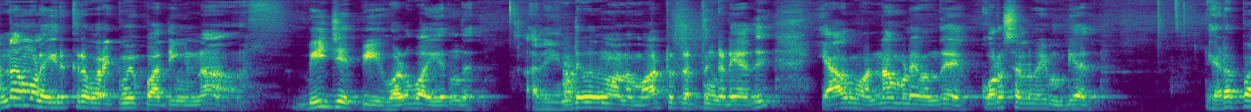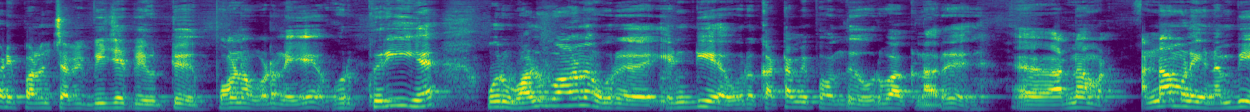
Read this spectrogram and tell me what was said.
அண்ணாமலை இருக்கிற வரைக்குமே பார்த்தீங்கன்னா பிஜேபி வலுவாக இருந்தது. அது எந்த விதமான மாற்று கருத்தும் கிடையாது. யாரும் அண்ணாமலை வந்து குறை செல்லவே முடியாது. எடப்பாடி பழனிசாமி பிஜேபி விட்டு போன உடனேயே ஒரு பெரிய ஒரு வலுவான ஒரு என்டிய ஒரு கட்டமைப்பை வந்து உருவாக்குனாரு அண்ணாமலை. அண்ணாமலையை நம்பி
